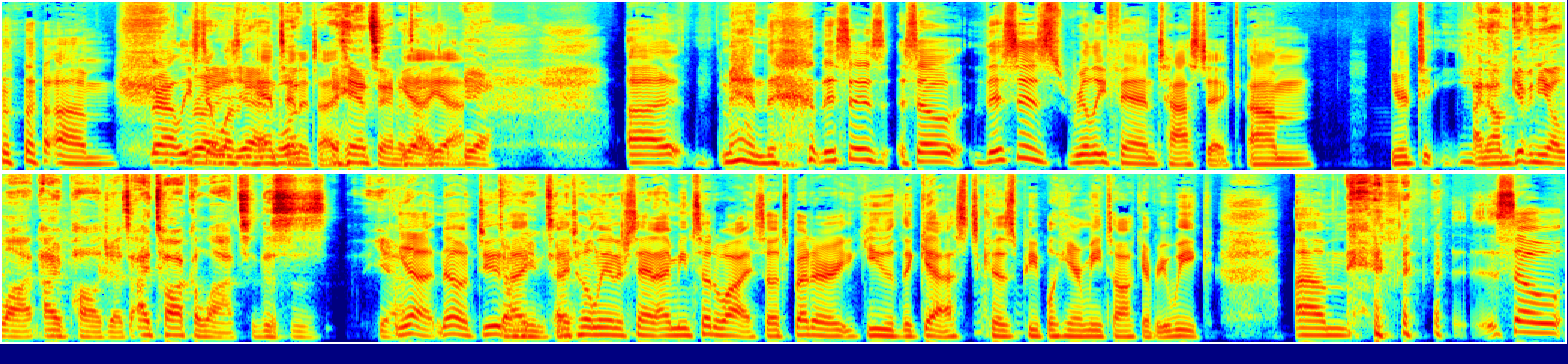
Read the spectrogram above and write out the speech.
um, or at least right, it wasn't yeah. hand sanitizer. hand sanitizer. Yeah, yeah, yeah. Uh, man, this is so. This is really fantastic. Um, you're. D- I know I'm giving you a lot. I apologize. I talk a lot, so this is yeah. Yeah, no, dude, I, to. I totally understand. I mean, so do I. So it's better you, the guest, because people hear me talk every week. Um, so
